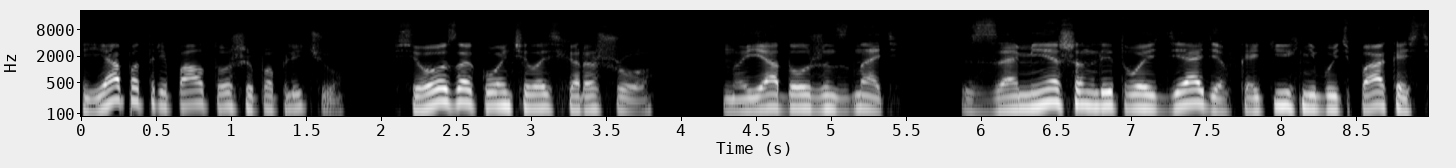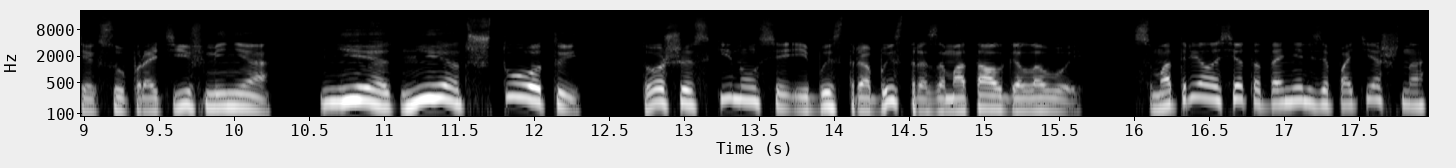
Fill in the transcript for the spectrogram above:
Я потрепал Тоши по плечу. Все закончилось хорошо. Но я должен знать, замешан ли твой дядя в каких-нибудь пакостях, супротив меня? Нет, нет, что ты? Тоши вскинулся и быстро-быстро замотал головой. Смотрелось это до нельзя потешно,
